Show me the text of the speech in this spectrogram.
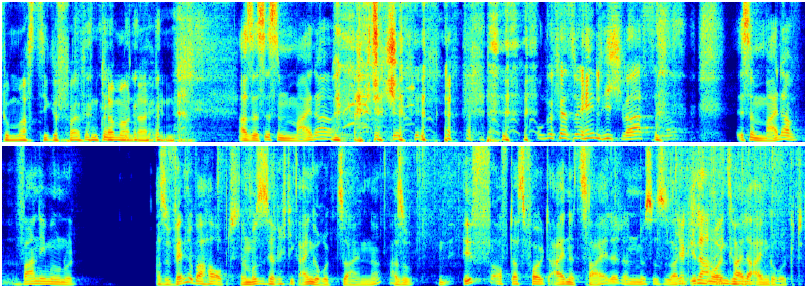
du machst die geschweiften Klammern dahin. Also es ist in meiner ungefähr so ähnlich war es. Ne? Ist in meiner Wahrnehmung nur also wenn überhaupt, dann muss es ja richtig eingerückt sein. Ne? Also ein if, auf das folgt eine Zeile, dann müsstest du sagen, ja, klar, if, neue eingerückt. Zeile eingerückt.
